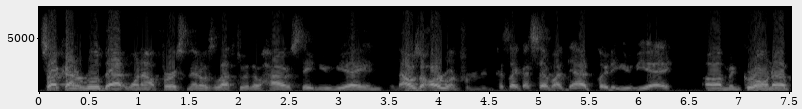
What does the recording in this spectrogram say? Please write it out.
So I kind of ruled that one out first, and then I was left with Ohio State and UVA, and, and that was a hard one for me because, like I said, my dad played at UVA, um, and growing up,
